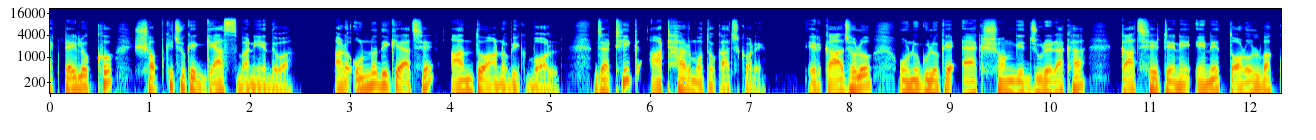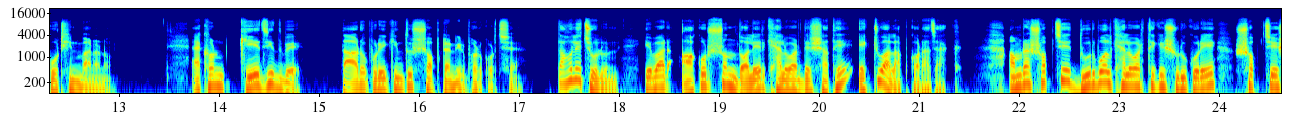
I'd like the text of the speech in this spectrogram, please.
একটাই লক্ষ্য সবকিছুকে গ্যাস বানিয়ে দেওয়া। আর অন্যদিকে আছে আন্ত আণবিক বল, যা ঠিক আঠার মতো কাজ করে। এর কাজ হল অণুগুলোকে একসঙ্গে জুড়ে রাখা, কাছে টেনে এনে তরল বা কঠিন বানানো। এখন কে জিতবে তার উপরেই কিন্তু সবটা নির্ভর করছে। তাহলে চলুন, এবার আকর্ষণ দলের খেলোয়াড়দের সাথে একটু আলাপ করা যাক। আমরা সবচেয়ে দুর্বল খেলোয়াড় থেকে শুরু করে সবচেয়ে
